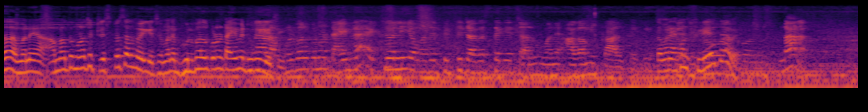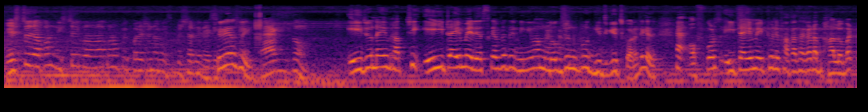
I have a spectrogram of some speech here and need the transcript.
দাদা মানে আমরা তো মনে হচ্ছে স্পেশাল হয়ে গেছে মানে ভুলভাল কোনো টাইমে ঢুকে গেছি। ভুলভাল কোনো টাইম না অ্যাকচুয়ালি আমাদের ফিফটিথ আগস্ট থেকে চালু মানে আগামী কাল থেকে। তার মানে এখন ফিরে তো যেতে হবে? না না এসছো যখন নিশ্চয়ই কোনো না কোনো প্রিপারেশন আমি স্পেশালি রেডি Seriously? একদম। এই জন্য আমি ভাবছি এই টাইমে রেস ক্যাফেতে মিনিমাম লোকজন পুরো গিজগিজ করে ঠিক আছে? হ্যাঁ অফকোর্স এই টাইমে একটুখানি ফাঁকা থাকাটা ভালো বাট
